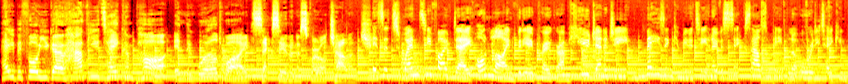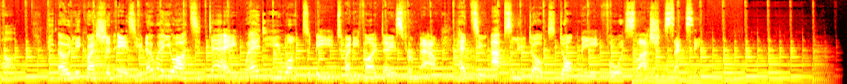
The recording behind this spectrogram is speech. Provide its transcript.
Hey, before you go, have you taken part in the worldwide Sexier Than a Squirrel challenge? It's a 25 day online video program, huge energy, amazing community, and over 6,000 people are already taking part. The only question is, you know where you are today. Where do you want to be 25 days from now? Head to absolutedogs.me forward slash sexy.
